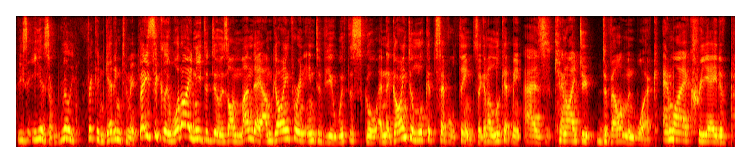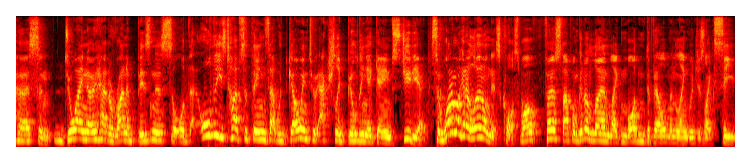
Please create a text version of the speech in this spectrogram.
These ears are really freaking getting to me. Basically, what I need to do is on Monday, I'm going for an interview with the school and they're going to look at several things. They're going to look at me as, can I do development work? Am I a creative person? Do I know how to run a business? Or th all these types of things that would go into actually building a game studio. So what am I going to learn on this course? Well, first up, I'm going to learn like modern development languages like C++,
